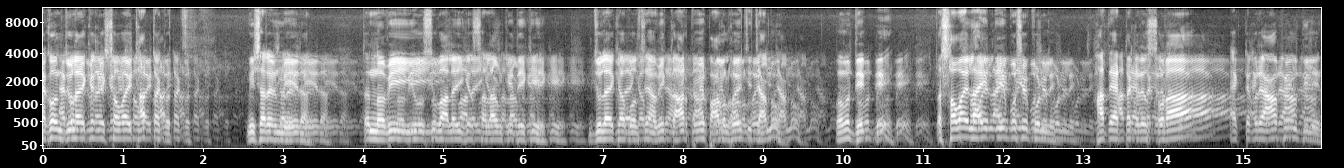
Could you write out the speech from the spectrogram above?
এখন জুলাইকাকে সবাই ঠাট্টা করছে। মিশরের মেয়েরা। তো নবী ইউসুফ আলাইহিস সালামকে দেখে জুলাইকা বলছে আমি কার প্রেমে পাগল হয়েছি জানো? বাবা দেখবে? তো সবাই লাইন দিয়ে বসে পড়লে। হাতে একটা করে সোরা একটা করে আপেল দিলেন।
